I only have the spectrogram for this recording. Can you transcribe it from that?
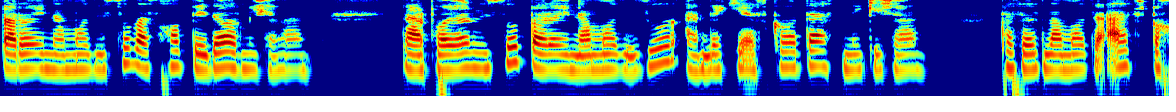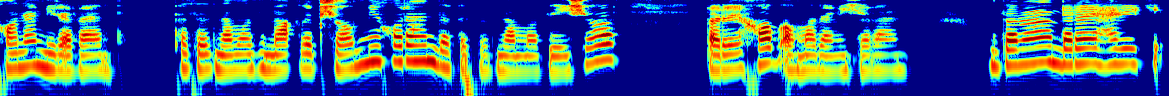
برای نماز صبح از خواب بیدار می شوند. در پایان صبح برای نماز ظهر اندکی از کار دست می‌کشند پس از نماز عصر به خانه می روند. پس از نماز مغرب شام می خورند و پس از نماز عشا برای خواب آماده می شوند. مسلمانان برای هر یک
